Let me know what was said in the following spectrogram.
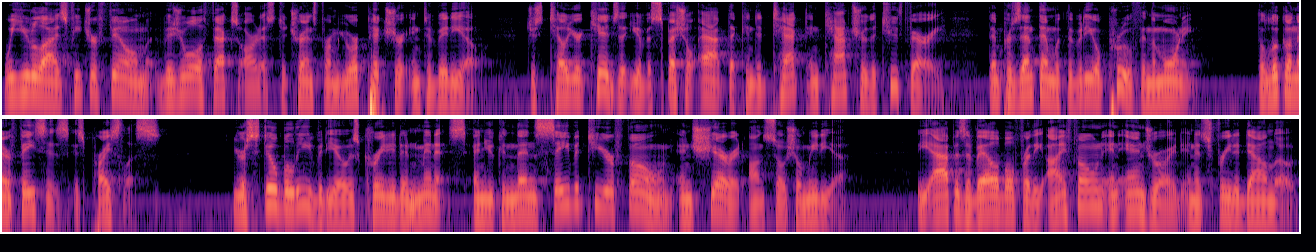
We utilize feature film visual effects artists to transform your picture into video. Just tell your kids that you have a special app that can detect and capture the tooth fairy then present them with the video proof in the morning. The look on their faces is priceless. Your Still Believe video is created in minutes, and you can then save it to your phone and share it on social media. The app is available for the iPhone and Android, and it's free to download.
